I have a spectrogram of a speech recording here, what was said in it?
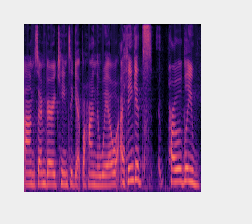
Um, so I'm very keen to get behind the wheel. I think it's probably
